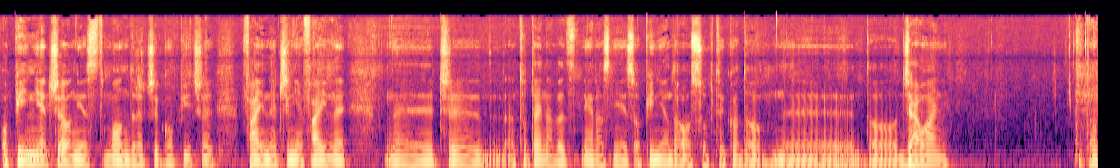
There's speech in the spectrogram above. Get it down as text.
opinię, czy on jest mądry, czy głupi, czy fajny, czy niefajny, y, czy a tutaj nawet nieraz nie jest opinia do osób, tylko do, y, do działań. To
